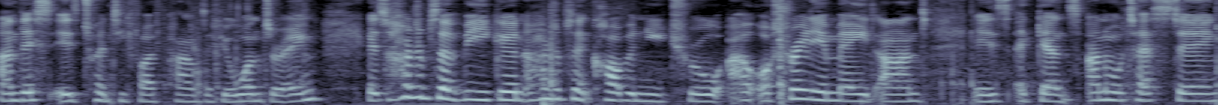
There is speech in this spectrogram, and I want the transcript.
and this is £25 if you're wondering. It's 100% vegan, 100% carbon neutral, Australian made and is against animal testing.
